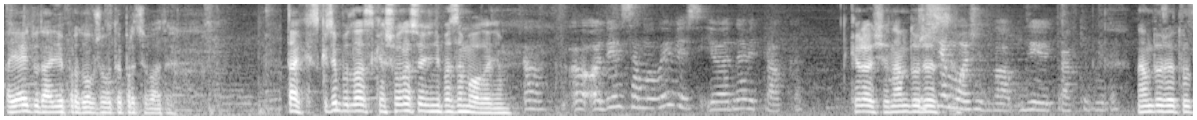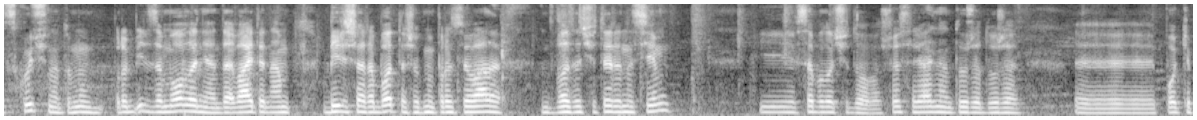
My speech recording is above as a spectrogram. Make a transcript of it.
А я йду далі продовжувати працювати. Так, скажи, будь ласка, що у нас сьогодні по замовленням? Один самовивіз і одна відправка. Коротше, нам дуже. Ще може два, дві відправки буде. Нам дуже тут скучно, тому робіть замовлення, давайте нам більше роботи, щоб ми працювали 24 на 7 і все було чудово. Щось реально дуже-дуже е, поки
